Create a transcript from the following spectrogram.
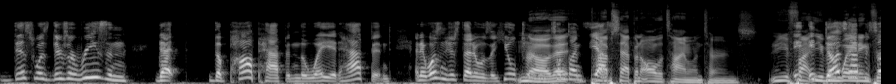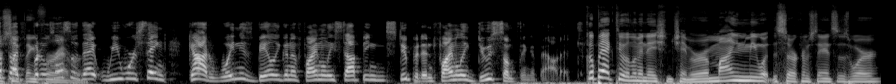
this was there's a reason that the pop happened the way it happened, and it wasn't just that it was a heel turn. no, that Sometimes yes, pops happen all the time on turns. You it, find, it you've does been waiting happen for sometimes, something but it was also that we were saying, God, when is Bayley going to finally stop being stupid and finally do something about it? Go back to Elimination Chamber. Remind me what the circumstances were.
